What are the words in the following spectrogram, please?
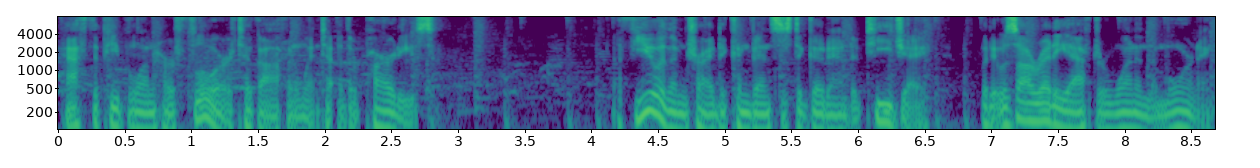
Half the people on her floor took off and went to other parties. A few of them tried to convince us to go down to TJ, but it was already after 1 in the morning.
